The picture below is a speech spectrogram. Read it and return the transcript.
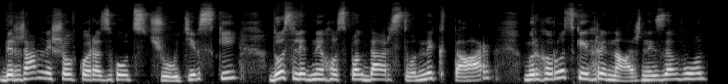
Державний шовкоразгод Чутівський, дослідне господарство Нектар, Миргородський гренажний завод,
